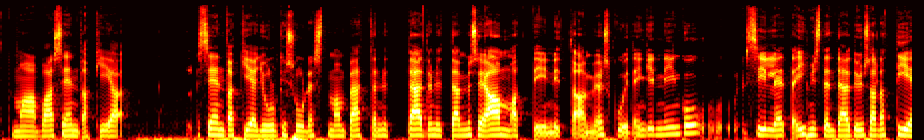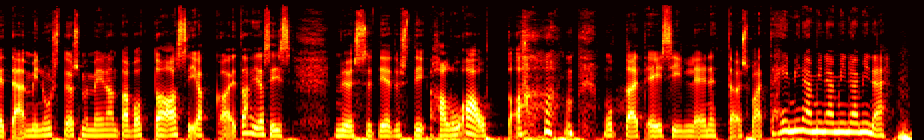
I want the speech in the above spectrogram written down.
Et mä oon vaan sen takia sen takia julkisuudesta mä oon päättänyt, päätynyt tämmöiseen ammattiin, niin tämä on myös kuitenkin niin kuin sille, että ihmisten täytyy saada tietää minusta, jos mä meinaan tavoittaa asiakkaita, ja siis myös se tietysti halu auttaa, mutta et ei silleen, että olisi vaan, että hei minä, minä, minä, minä.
